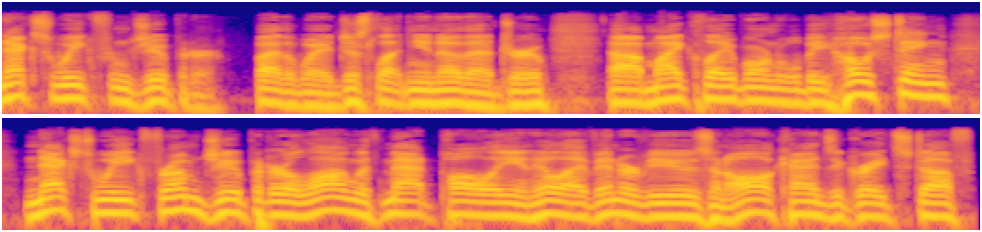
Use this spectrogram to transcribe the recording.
next week from Jupiter. By the way, just letting you know that, Drew. Uh, Mike Claiborne will be hosting next week from Jupiter along with Matt Pauley, and he'll have interviews and all kinds of great stuff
